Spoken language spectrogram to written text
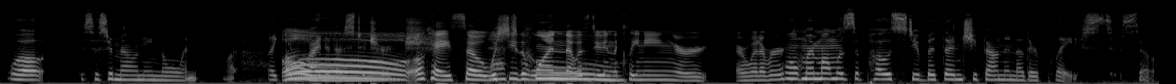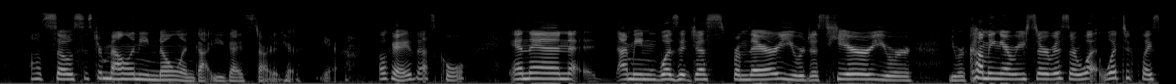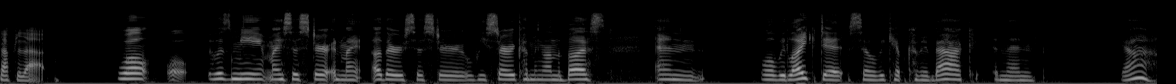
Well, Sister Melanie Nolan li- like invited us to church. Oh, okay. So was she the That's one that was doing the cleaning or or whatever? Well, my mom was supposed to, but then she found another place. So Oh, so Sister Melanie Nolan got you guys started here. yeah. Okay, that's cool. And then, I mean, was it just from there? You were just here. You were you were coming every service, or what? What took place after that? Well, well, it was me, my sister, and my other sister. We started coming on the bus, and well, we liked it, so we kept coming back. And then, yeah,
